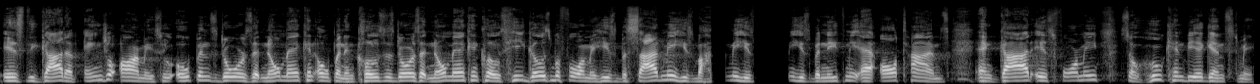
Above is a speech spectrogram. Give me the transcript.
is the God of angel armies, who opens doors that no man can open and closes doors that no man can close, He goes before me. He's beside me. He's behind me. He's He's beneath me at all times, and God is for me, so who can be against me?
